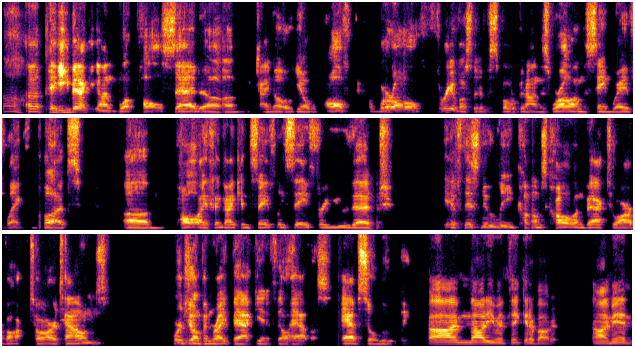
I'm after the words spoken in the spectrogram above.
Oh, Uh, piggybacking on what Paul said, um, I know you know all we're all three of us that have spoken on this. We're all on the same wavelength, but um, Paul, I think I can safely say for you that if this new league comes calling back to our to our towns, we're jumping right back in if they'll have us. Absolutely. I'm not even thinking about it. I'm in.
